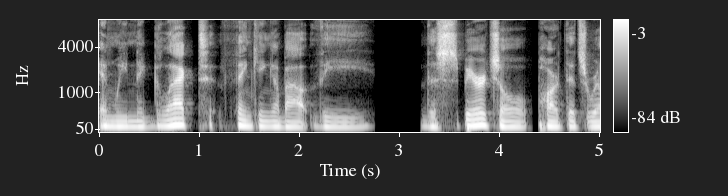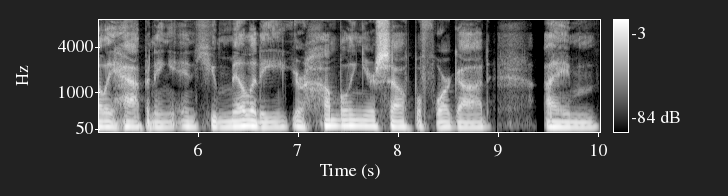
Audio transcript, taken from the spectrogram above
and we neglect thinking about the the spiritual part that's really happening in humility you're humbling yourself before god i'm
